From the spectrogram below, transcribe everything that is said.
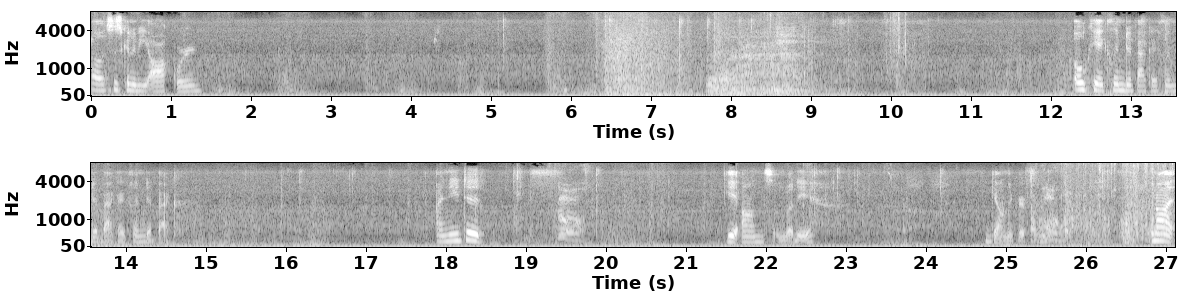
Oh, this is gonna be awkward. Okay, I claimed it back, I claimed it back, I claimed it back. I need to get on somebody. Get on the griffin. Not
